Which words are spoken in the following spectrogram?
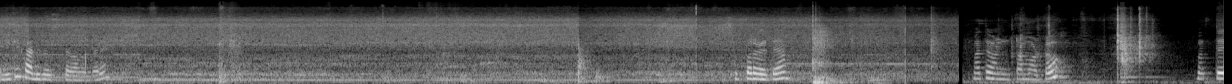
ಅದಕ್ಕೆ ಖಾಲಿ ದೋಸೆ ತಗೊಂಬಂದರೆ. ಸೂಪರ್ ಆಗೈತೆ. ಮತ್ತು ಒಂದು ಟೊಮೊಟೊ. ಮತ್ತು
